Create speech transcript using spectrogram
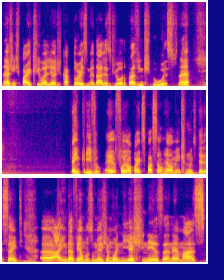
Né? A gente partiu ali ó, de 14 medalhas de ouro para 22, né? é incrível. É, foi uma participação realmente muito interessante. Uh, ainda vemos uma hegemonia chinesa, né? Mas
